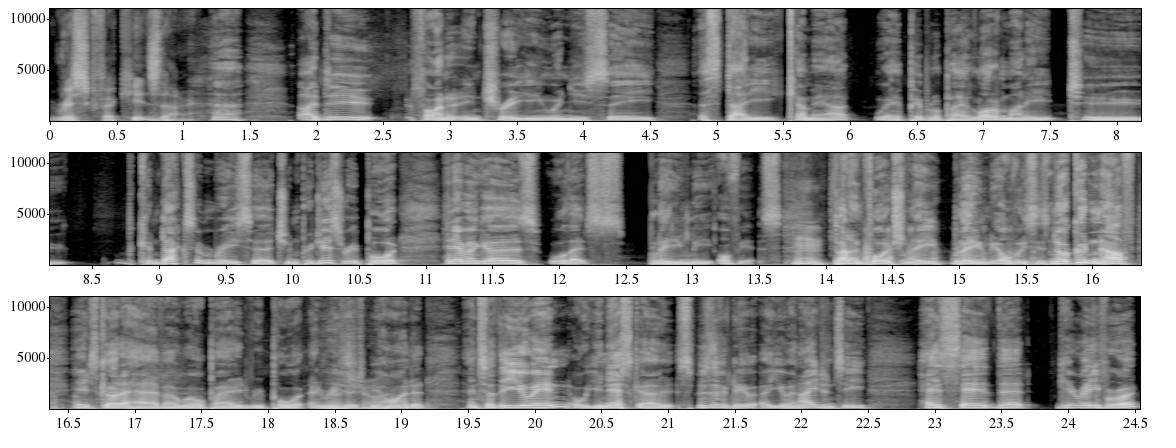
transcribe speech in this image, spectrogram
risk for kids, though? I do find it intriguing when you see a study come out where people have paid a lot of money to conduct some research and produce a report, and everyone goes, well, that's bleedingly obvious. Hmm. But unfortunately, bleedingly obvious is not good enough. It's got to have a well paid report and research right. behind it. And so the UN, or UNESCO specifically, a UN agency, has said that get ready for it.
